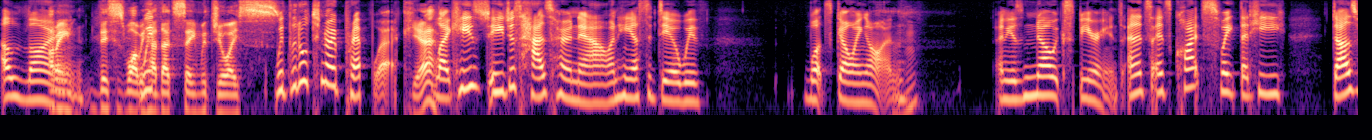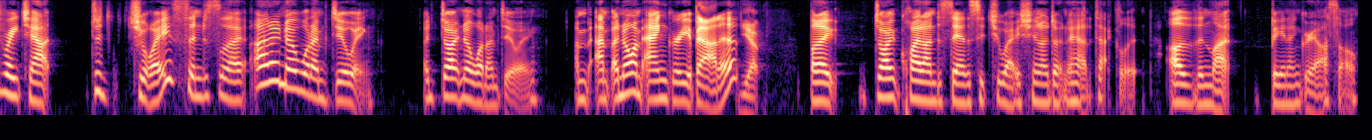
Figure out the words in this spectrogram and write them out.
Alone. I mean, this is why we With- had that scene with Joyce. with little to no prep work. Yeah. Like he's he just has her now and he has to deal with what's going on. Mm-hmm. And he has no experience. And it's it's quite sweet that he does reach out to Joyce and just like, I don't know what I'm doing. I don't know what I'm doing. I'm, I'm I know I'm angry about it, Yep. but I don't quite understand the situation. I don't know how to tackle it other than like be an angry asshole.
